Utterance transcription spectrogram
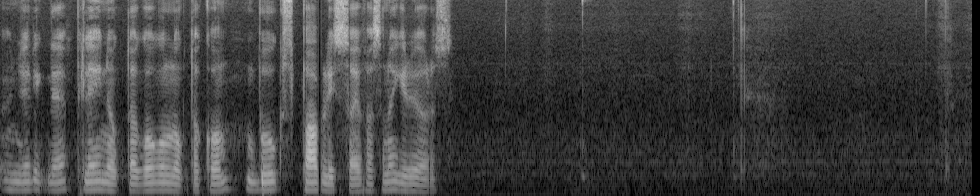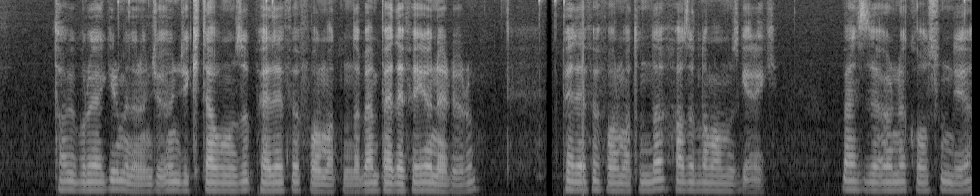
Öncelikle play.google.com Books Publish sayfasına giriyoruz. Tabi buraya girmeden önce önce kitabımızı PDF formatında ben PDF'yi öneriyorum. PDF formatında hazırlamamız gerek. Ben size örnek olsun diye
